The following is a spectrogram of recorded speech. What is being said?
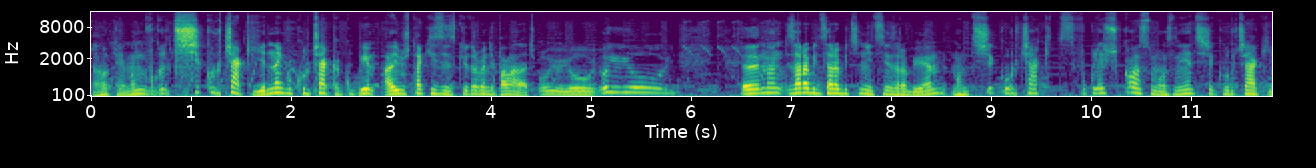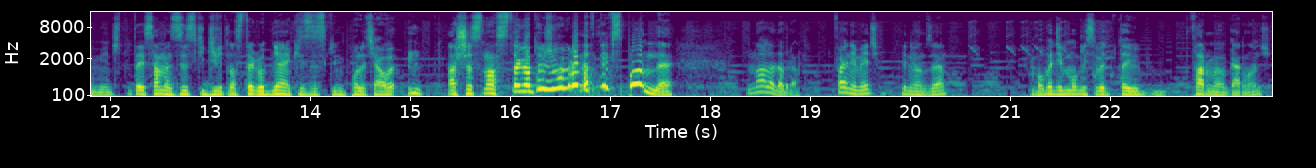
okej. Mamy w ogóle trzy kurczaki. Jednego kurczaka kupiłem, a już taki zysk. Jutro będzie pomadać. Ujujuj, ujujuj. E, No, zarobić, zarobić nic nie zrobiłem. Mam trzy kurczaki, to jest w ogóle już kosmos, nie? Trzy kurczaki mieć. Tutaj same zyski 19 dnia, jakie zyski mi poleciały. A 16 to już w ogóle nawet nie wspomnę. No ale dobra. Fajnie mieć pieniądze. Bo będziemy mogli sobie tutaj farmę ogarnąć.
